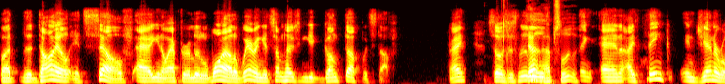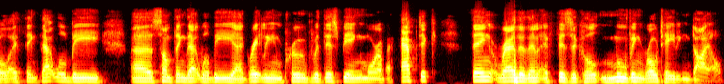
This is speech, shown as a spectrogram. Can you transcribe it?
but the dial itself, uh, you know, after a little while of wearing it, sometimes you can get gunked up with stuff, right? So it's this little yeah, absolutely. thing. And I think in general, I think that will be uh, something that will be uh, greatly improved with this being more of a haptic thing rather than a physical moving, rotating dial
